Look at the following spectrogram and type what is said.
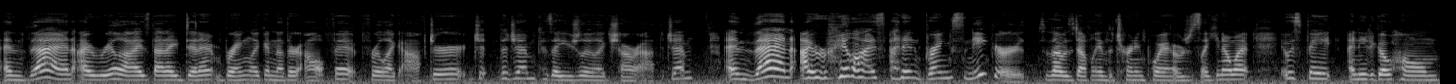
And then I realized that I didn't bring like another outfit for like after the gym because I usually like shower at the gym. And then I realized I didn't bring sneakers. So that was definitely the turning point. I was just like, you know what? It was fate. I need to go home.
